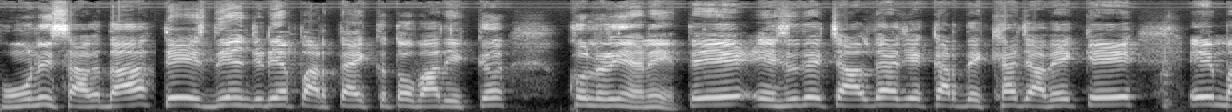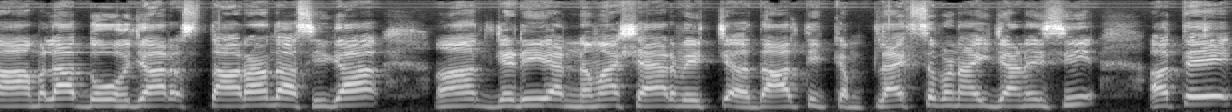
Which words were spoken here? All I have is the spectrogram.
ਹੋ ਨਹੀਂ ਸਕਦਾ। ਤੇ ਇਸ ਦੀਆਂ ਜਿਹੜੀਆਂ ਪਰਤਾਂ ਇੱਕ ਤੋਂ ਬਾਅਦ ਇੱਕ ਖੁੱਲ ਰਹੀਆਂ ਨੇ। ਤੇ ਇਸ ਦੇ ਚੱਲਦਿਆਂ ਜੇਕਰ ਦੇਖਿਆ ਜਾਵੇ ਕਿ ਇਹ ਮਾਮਲਾ 2017 ਦਾ ਸੀਗਾ ਜਿਹੜੀ ਆ ਨਵਾਂ ਸ਼ਹਿਰ ਵਿੱਚ ਅਦਾਲਤੀ ਕੰਪਲੈਕਸ ਬਣਾਈ ਜਾਣੀ ਸੀ ਅਤੇ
